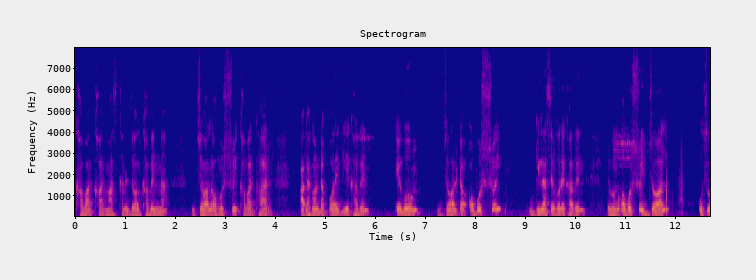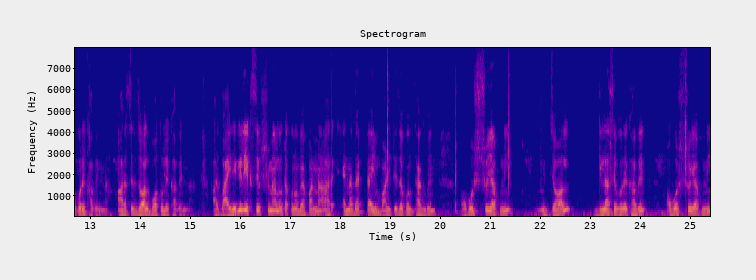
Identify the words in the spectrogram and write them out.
খাবার খাওয়ার মাঝখানে জল খাবেন না। জল অবশ্যই খাবার খাওয়ার আধা ঘণ্টা পরে গিয়ে খাবেন এবং জলটা অবশ্যই গিলাসে ভরে খাবেন এবং অবশ্যই জল উঁচু করে খাবেন না। আর আছে জল বোতলে খাবেন না। আর বাইরে গেলে এক্সেপশনাল ওটা কোনো ব্যাপার না। আর অ্যানাদার টাইম বাড়িতে যখন থাকবেন, অবশ্যই আপনি জল গিলাসে ভরে খাবেন। অবশ্যই আপনি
